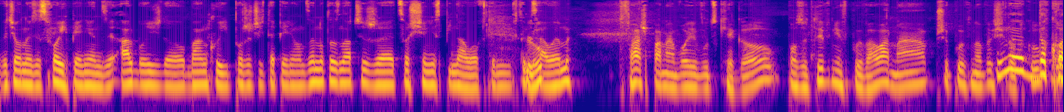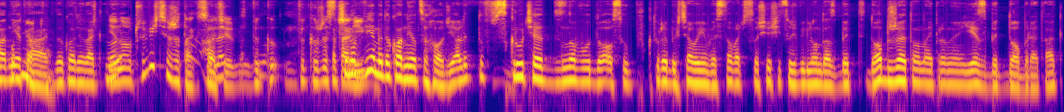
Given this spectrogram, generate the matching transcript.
wyciągnąć ze swoich pieniędzy albo iść do banku i pożyczyć te pieniądze, no to znaczy, że coś się nie spinało w tym, w tym całym twarz pana wojewódzkiego pozytywnie wpływała na przypływ nowych no, środków. No, dokładnie do tak, dokładnie tak. No, nie, no oczywiście, że tak. Słuchajcie, ale, wyko wykorzystali... Znaczy, no, wiemy dokładnie o co chodzi, ale to w skrócie znowu do osób, które by chciały inwestować w coś, jeśli coś wygląda zbyt dobrze, to najprawdopodobniej jest zbyt dobre, tak?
